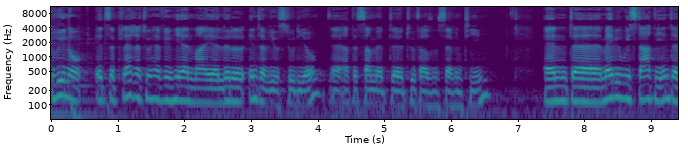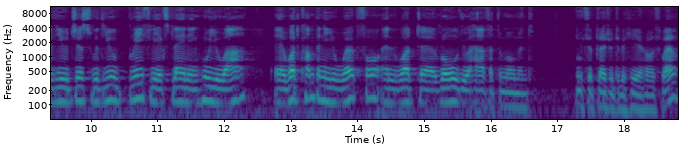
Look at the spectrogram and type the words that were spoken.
Bruno, it's a pleasure to have you here in my uh, little interview studio uh, at the Summit uh, 2017. And uh, maybe we start the interview just with you briefly explaining who you are, uh, what company you work for, and what uh, role you have at the moment. It's a pleasure to be here as well.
